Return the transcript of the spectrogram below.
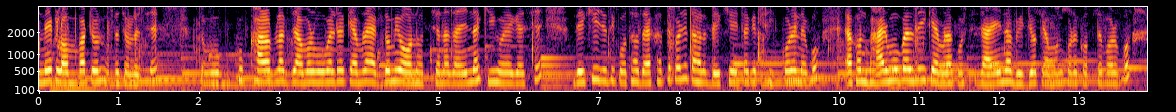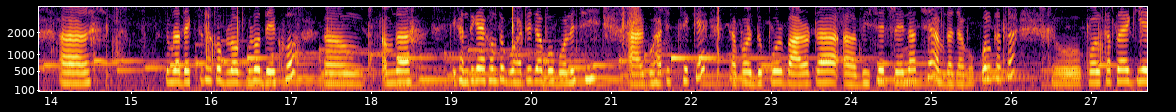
অনেক লম্বা ট্যুর হতে চলেছে। তো খুব খারাপ লাগছে। আমার মোবাইলটার ক্যামেরা একদমই অন হচ্ছে না, জানি না কি হয়ে গেছে। দেখি যদি কোথাও দেখাতে পারি, তাহলে দেখি এটাকে ঠিক করে নেব। এখন ভাইয়ের মোবাইল দিয়েই ক্যামেরা করছি, জানি না ভিডিও কেমন করে করতে পারব। আর তোমরা দেখতে থাকো ব্লগগুলো দেখো। আমরা এখান থেকে এখন তো গুয়াহাটি যাব বলেছি। আর গুয়াহাটির থেকে তারপর দুপুর বারোটা বিশে ট্রেন আছে, আমরা যাব কলকাতা। তো কলকাতায় গিয়ে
